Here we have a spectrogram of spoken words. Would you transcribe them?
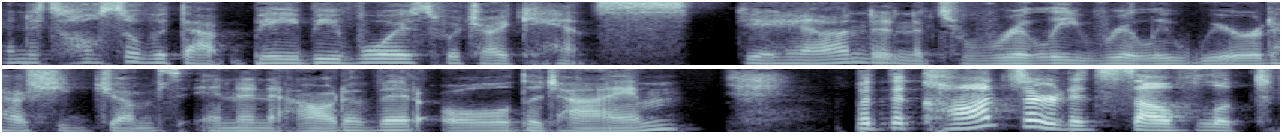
And it's also with that baby voice which I can't stand and it's really really weird how she jumps in and out of it all the time. But the concert itself looked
